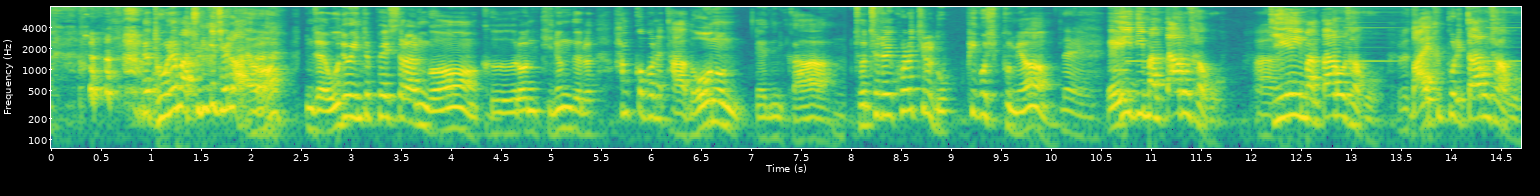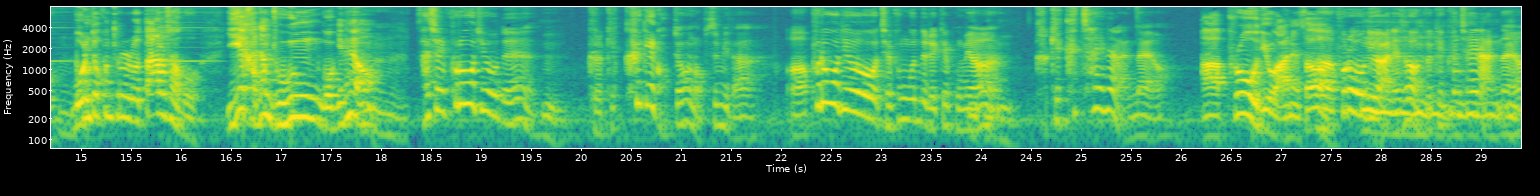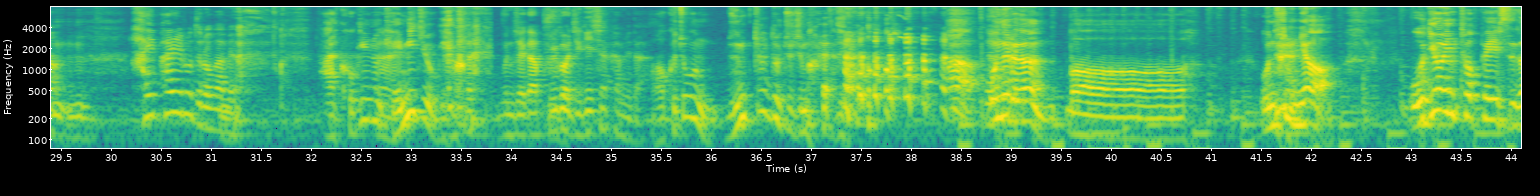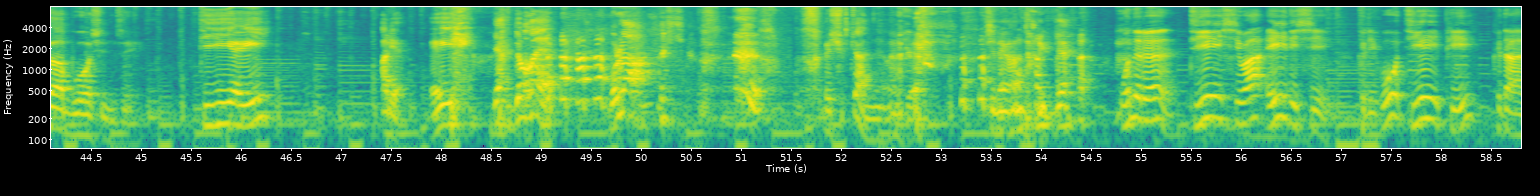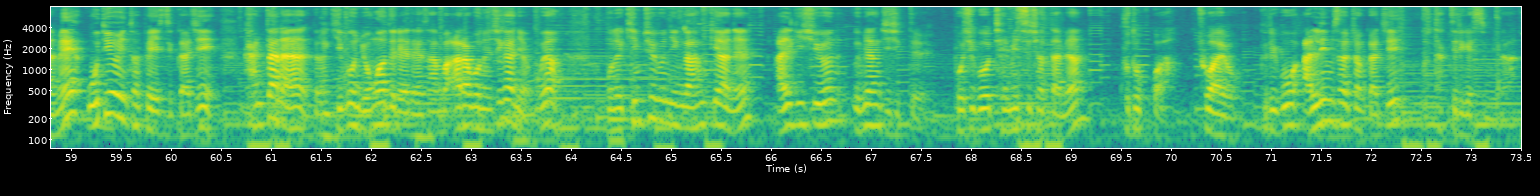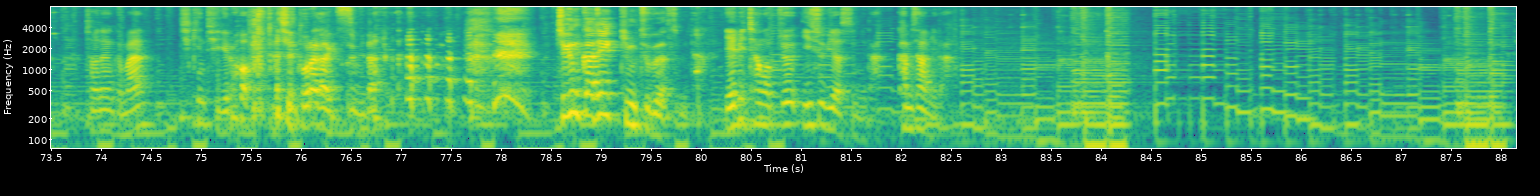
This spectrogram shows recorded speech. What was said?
돈에 맞추는 게 제일 나아요. 네. 이제 오디오 인터페이스라는 건 그런 기능들을 한꺼번에 다 넣어놓은 애니까 전체적인 quality를 높이고 싶으면 네. AD만 따로 사고 아. DA만 따로 사고 그렇죠. 마이크 pre 따로 사고 모니터 컨트롤러 따로 사고 이게 가장 좋은 거긴 해요. 음, 사실 프로오디오는 음. 그렇게 크게 걱정은 없습니다. 어, 프로오디오 제품군들 이렇게 보면 음, 음. 그렇게 큰 차이는 안 나요. 아 프로 오디오 안에서 어, 프로 오디오 음, 안에서 음, 그렇게 음, 큰 차이는 안 음, 나요. 하이파이로 들어가면 아 거기는 네. 개미지옥이고 문제가 불거지기 시작합니다. 아 그쪽은 눈길도 주지 말아야죠. 아 오늘은 뭐 오늘은요 오디오 인터페이스가 무엇인지 DA 아니 A 야 너가 해 몰라 쉽지 않네요 이게 진행한다는 게 오늘은 DAC와 ADC 그리고 DAP 그 다음에 오디오 인터페이스까지 간단한 그런 기본 용어들에 대해서 한번 알아보는 시간이었고요. 오늘 김튜브님과 함께하는 알기 쉬운 음향 지식들 보시고 재밌으셨다면 구독과 좋아요 그리고 알림 설정까지 부탁드리겠습니다. 저는 그만 치킨 튀기러 다시 돌아가겠습니다. 지금까지 김투브였습니다. 예비 창업주 이수비였습니다. 감사합니다.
